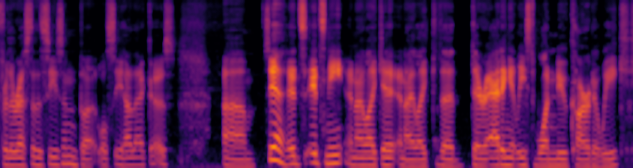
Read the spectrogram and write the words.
for the rest of the season. But we'll see how that goes. Um, so yeah, it's it's neat and I like it, and I like the they're adding at least one new card a week,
